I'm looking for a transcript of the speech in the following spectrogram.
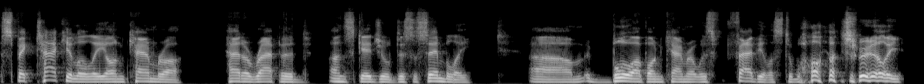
spectacularly on camera had a rapid unscheduled disassembly um it blew up on camera it was fabulous to watch really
